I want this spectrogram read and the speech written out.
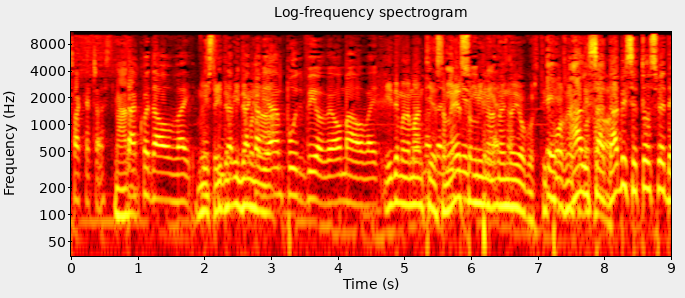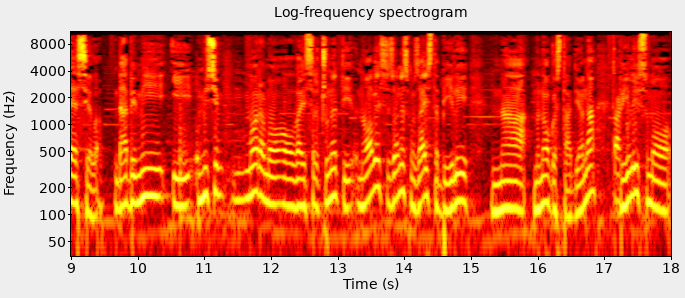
Svaka čast. Naravno. Tako da ovaj mislim idemo- da bi idemo takav na- jedan put bio veoma ovaj Idemo na mantije sa mesom i na, na, na jogurt. I E, požne ali sad, da bi se to sve desilo, da bi mi i, mislim, moramo ovaj, sračunati, na ove sezone smo zaista bili na mnogo stadiona, Tako. bili smo uh,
